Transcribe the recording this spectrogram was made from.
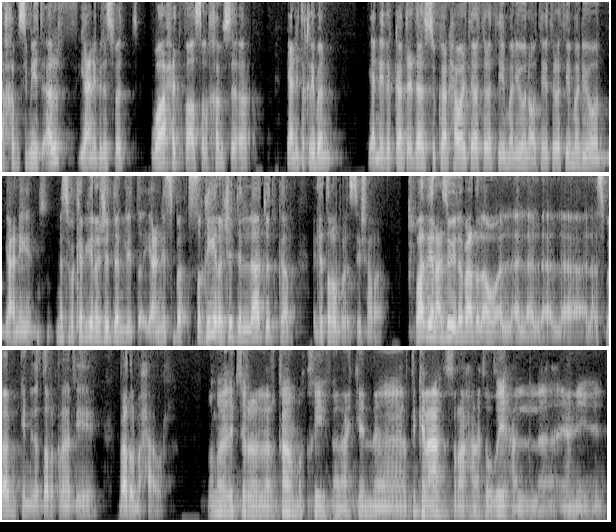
500 آه، ألف يعني بنسبة 1.5 يعني تقريبا يعني إذا كانت تعداد السكان حوالي 33 مليون أو 32 مليون يعني نسبة كبيرة جدا يعني نسبة صغيرة جدا لا تذكر اللي طلبوا الاستشارات. وهذه نعزو إلى بعض الأسباب يمكن إذا طرقنا في بعض المحاور. والله يا دكتور الأرقام مخيفة لكن آه، يعطيك العافية صراحة على توضيح يعني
